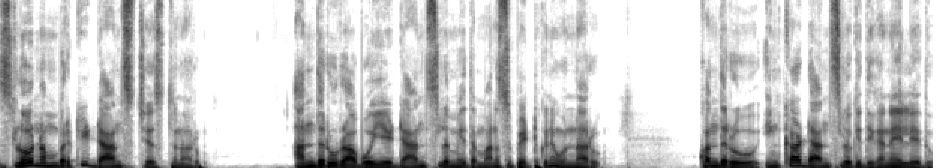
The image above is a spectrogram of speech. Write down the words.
స్లో నంబర్కి డాన్స్ చేస్తున్నారు. అందరూ రాబోయే డాన్సుల మీద మనసు పెట్టుకుని ఉన్నారు. కొందరు ఇంకా డాన్స్లోకి దిగనే లేదు.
